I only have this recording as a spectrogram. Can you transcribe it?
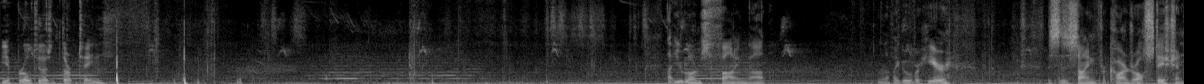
April 2013. That U-alarm's fine, that. And then if I go over here, this is a sign for Cardross Station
